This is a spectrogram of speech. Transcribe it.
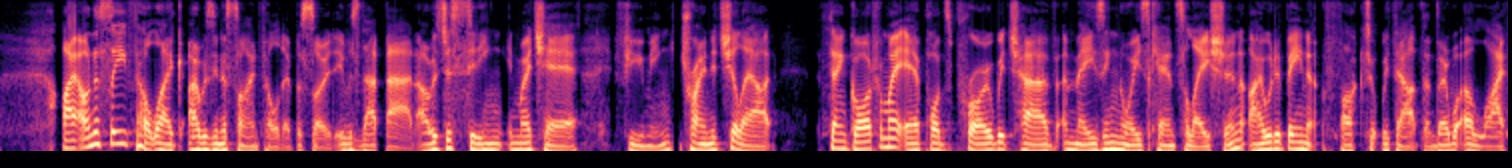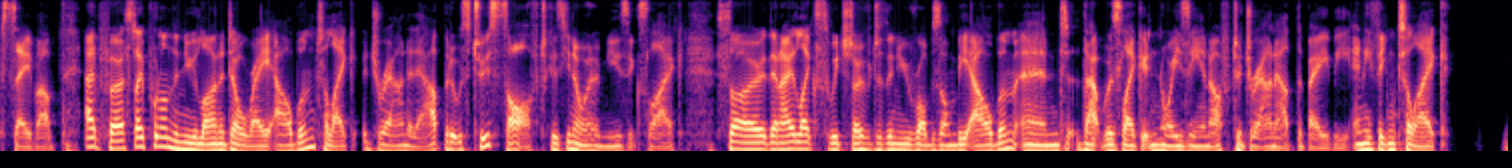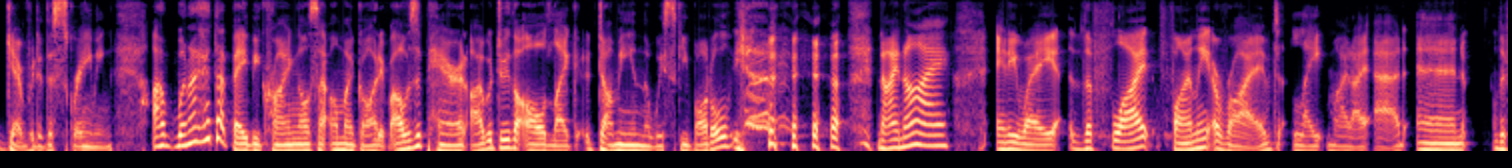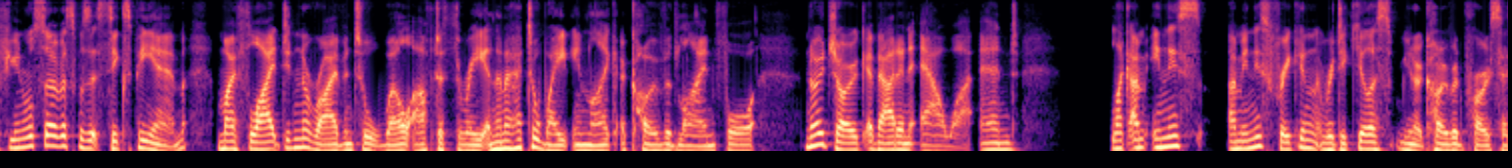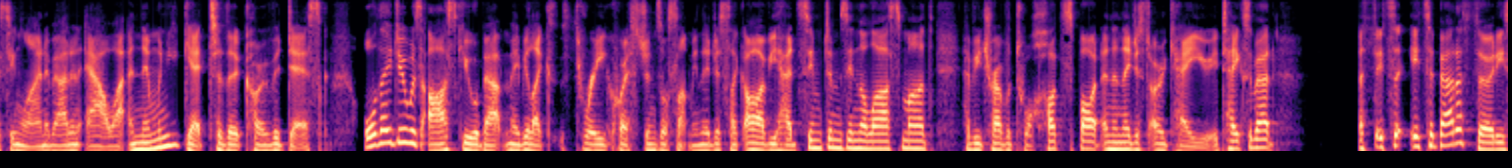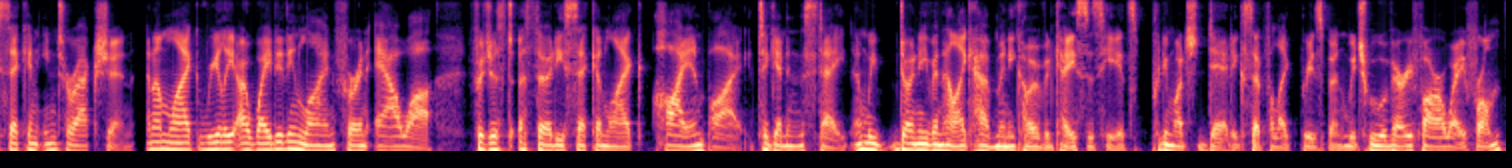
I honestly felt like I was in a Seinfeld episode. It was that bad. I was just sitting in my chair, fuming, trying to chill out. Thank God for my AirPods Pro, which have amazing noise cancellation. I would have been fucked without them. They were a lifesaver. At first, I put on the new Lana Del Rey album to like drown it out, but it was too soft because you know what her music's like. So then I like switched over to the new Rob Zombie album, and that was like noisy enough to drown out the baby. Anything to like get rid of the screaming. I, when I heard that baby crying, I was like, oh my God, if I was a parent, I would do the old like dummy in the whiskey bottle. nine nine. Anyway, the flight finally arrived late, might I add, and the funeral service was at 6 p.m. My flight didn't arrive until well after 3, and then I had to wait in like a COVID line for no joke about an hour. And like, I'm in this I'm in this freaking ridiculous, you know, COVID processing line about an hour. And then when you get to the COVID desk, all they do is ask you about maybe like three questions or something. They're just like, oh, have you had symptoms in the last month? Have you traveled to a hotspot? And then they just okay you. It takes about it's a, it's about a 30 second interaction. And i'm like really? I waited in line for an hour for just a 30 second like hi and bye to get in the state. And we don't even like have many covid cases here. It's pretty much dead except for like brisbane which we were very far away from.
